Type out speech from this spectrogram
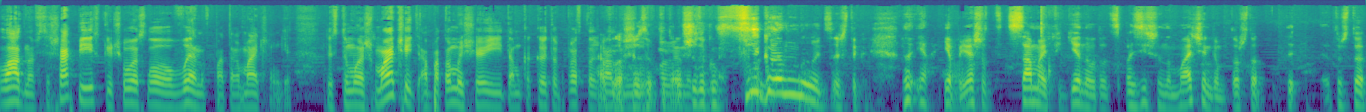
ладно, в C-Sharp есть ключевое слово when в pattern matching'е. То есть ты можешь match'ить, а потом еще и там какой-то просто... А потом что, потом что такое фигануть? Знаешь, такое... Ну, я, я, понимаешь, вот самое офигенное вот это с позиционным matching'ом, то, что ты, то, что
